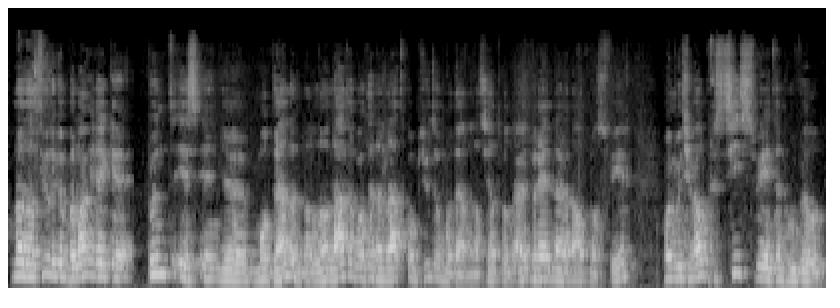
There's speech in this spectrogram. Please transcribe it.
omdat dat natuurlijk een belangrijk punt is in je modellen. Dan later wordt het inderdaad computermodellen. Als je dat wil uitbreiden naar een atmosfeer. Maar moet je wel precies weten hoeveel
